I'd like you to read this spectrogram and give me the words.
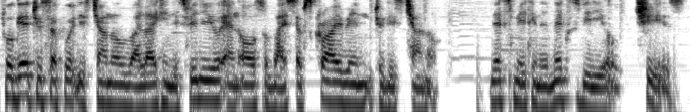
forget to support this channel by liking this video and also by subscribing to this channel. Let's meet in the next video. Cheers.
